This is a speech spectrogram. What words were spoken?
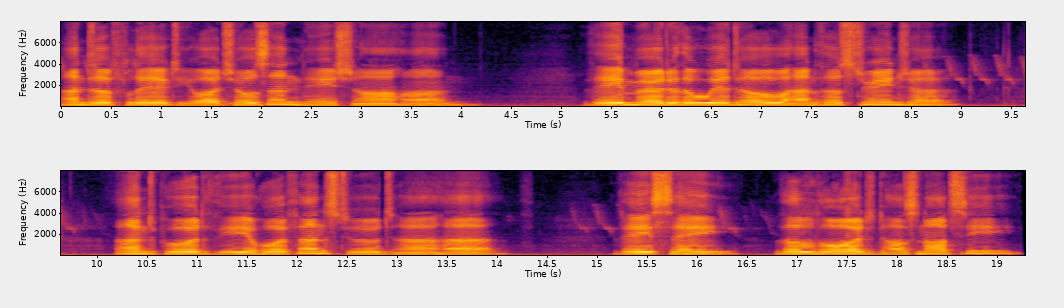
and afflict your chosen nation. They murder the widow and the stranger, and put the orphans to death. They say, The Lord does not see.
